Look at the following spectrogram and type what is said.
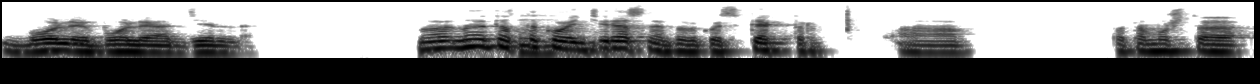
более-более отдельны. Ну, ну это mm-hmm. такой интересный, это такой спектр, а, потому что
